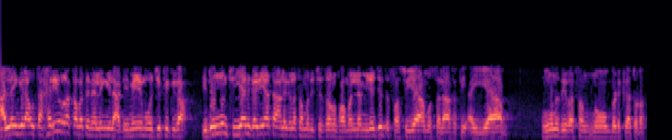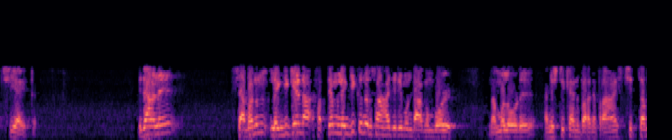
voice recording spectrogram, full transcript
അല്ലെങ്കിൽ ഔ തഹരീർ റക്കബത്തിന് അല്ലെങ്കിൽ അടിമയെ മോചിപ്പിക്കുക. ഇതൊന്നും ചെയ്യാൻ കഴിയാത്ത ആളുകളെ സംബന്ധിച്ചിടത്തോളം അയ്യാം. മൂന്ന് ദിവസം നോമ്പെടുക്കുക തുടർച്ചയായിട്ട്. ഇതാണ് ശബനം ലംഘിക്കേണ്ട സത്യം ലംഘിക്കുന്ന ഒരു സാഹചര്യം ഉണ്ടാകുമ്പോൾ നമ്മളോട് അനുഷ്ഠിക്കാൻ പറഞ്ഞ പ്രായശ്ചിത്തം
